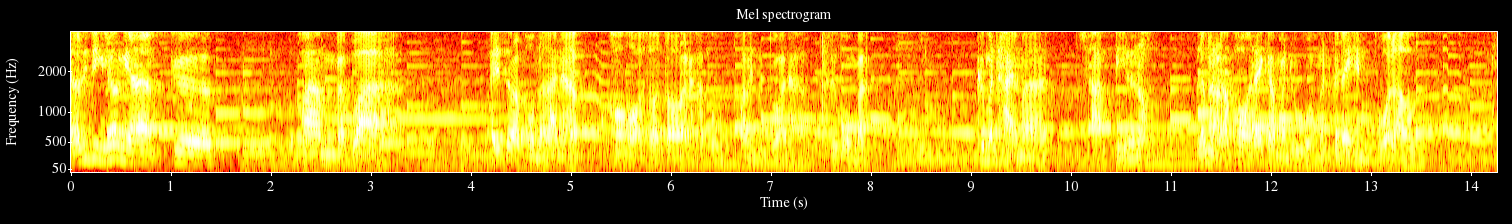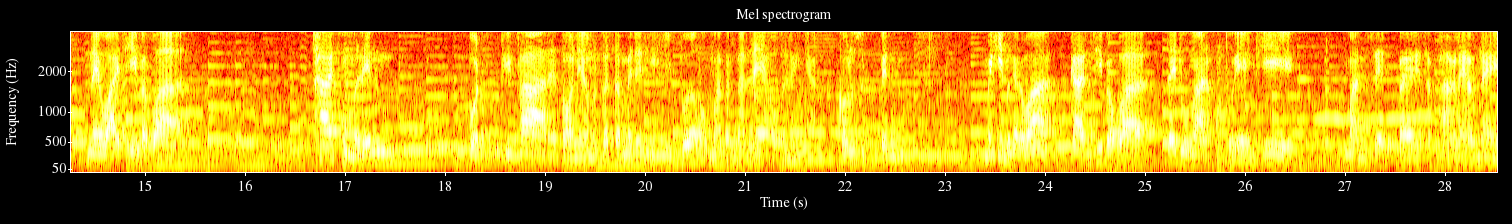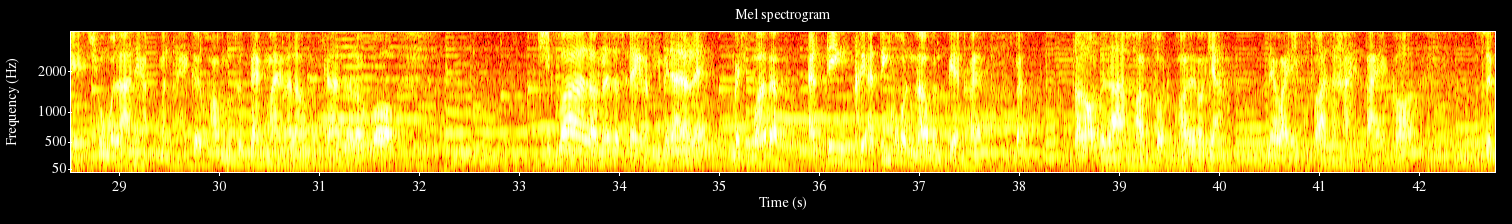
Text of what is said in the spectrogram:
แล้วจริงๆเรื่องเนี้ยคือความแบบว่าอันนี้สำหรับผมแล้วกันนะครับคอหอสอตอนะครับผมความเป็นส่วนตัวนะครับ คือผมแบบคือมันถ่ายมา 3 ปีแล้วเนาะแล้วเหมือนว่าพอได้กลับมาดูมันก็ได้เห็นตัวเรา ในวัยที่แบบว่า ถ้าให้ผมมาเล่นบทฟีฟ่าในตอนเนี้ยมันก็จะไม่ได้ดีลิเวอร์ออกมาแบบนั้นแล้วอะไรเงี้ยก็รู้สึกเป็นไม่คิดเหมือนกันว่าการที่แบบว่าได้ดูงานของตัวเองที่ มันเสร็จไปสักพักแล้วในช่วงเวลาเนี้ยมันให้เกิดความรู้สึกแปลกใหม่กับเราเหมือนกัน แล้วเราก็คิดว่าเราน่าจะแสดงแบบนี้ไม่ได้แล้วแหละหมายถึงว่าแบบ acting คือ acting คนเรามันเปลี่ยนไปแบบตลอดเวลาความสดความอะไรบางอย่าง ในวัยนี้ผมก็อาจจะหายไปก็รู้สึก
